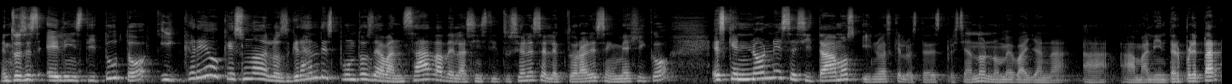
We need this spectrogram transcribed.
Entonces el instituto, y creo que es uno de los grandes puntos de avanzada de las instituciones electorales en México, es que no necesitábamos, y no es que lo esté despreciando, no me vayan a, malinterpretar,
